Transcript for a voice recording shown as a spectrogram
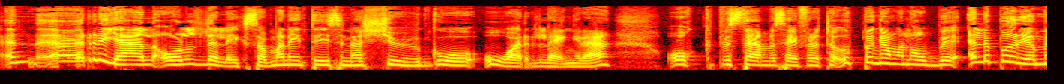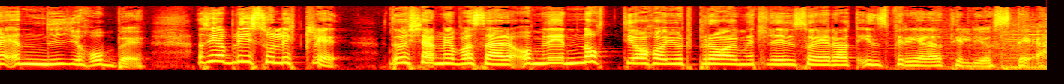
en eh, rejäl ålder liksom, man är inte i sina 20 år längre och bestämmer sig för att ta upp en gammal hobby eller börja med en ny hobby. Alltså jag blir så lycklig. Då känner jag bara så här, om det är något jag har gjort bra i mitt liv så är det att inspirera till just det.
